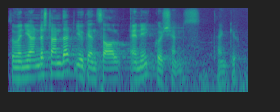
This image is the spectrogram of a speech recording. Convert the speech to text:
So when you understand that you can solve any questions. Thank you.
